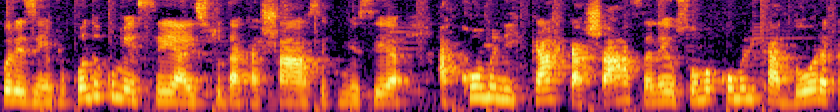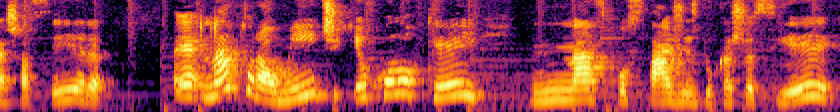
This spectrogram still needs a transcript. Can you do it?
Por exemplo, quando eu comecei a estudar cachaça e comecei a, a comunicar cachaça, né? Eu sou uma comunicadora cachaceira. É, naturalmente, eu coloquei nas postagens do cachacier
